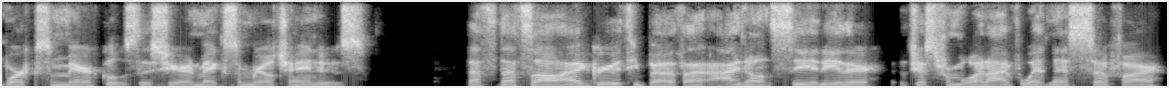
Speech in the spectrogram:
work some miracles this year and make some real changes. That's that's all. I agree with you both. I, I don't see it either, just from what I've witnessed so far.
